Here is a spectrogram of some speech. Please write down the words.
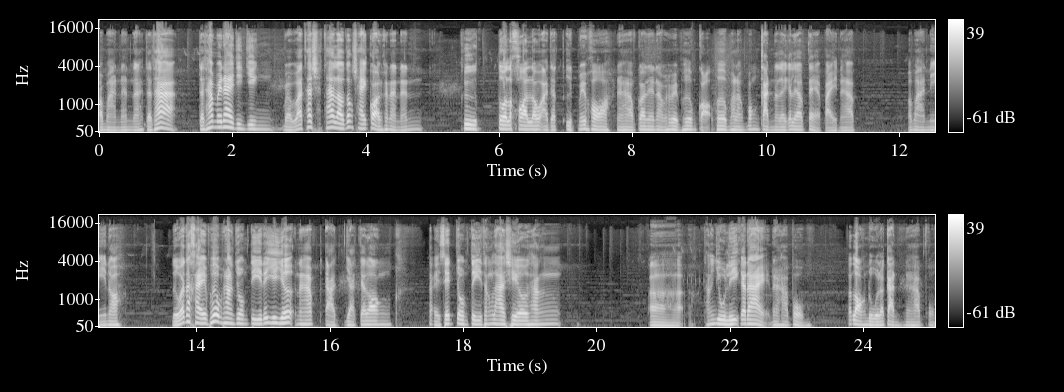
ประมาณนั้นนะ แต่ถ้าแต่ถ้าไม่ได้จริง ๆ แบบว่าถ้าถ้าเราต้องใช้ก่อนขนาดนั้น คือตัวละครเราอาจจะอึดไม่พอนะครับ ก็แนะนำให้ไปเพิ่มเกาะเพิ่มพลังป้องกันอะไรก็แล้วแต่ไปนะครับ ประมาณนี้เนาะหรือว่าถ้าใครเพิ่มพลังโจมตีได้เยอะๆนะครับ อาจอยากจะลองใส่เซตโจมตีทั้งลาเชลทั้ง ทั้งยูริก็ได้นะครับผมก็ลองดูแล้วกันนะครับ ผม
